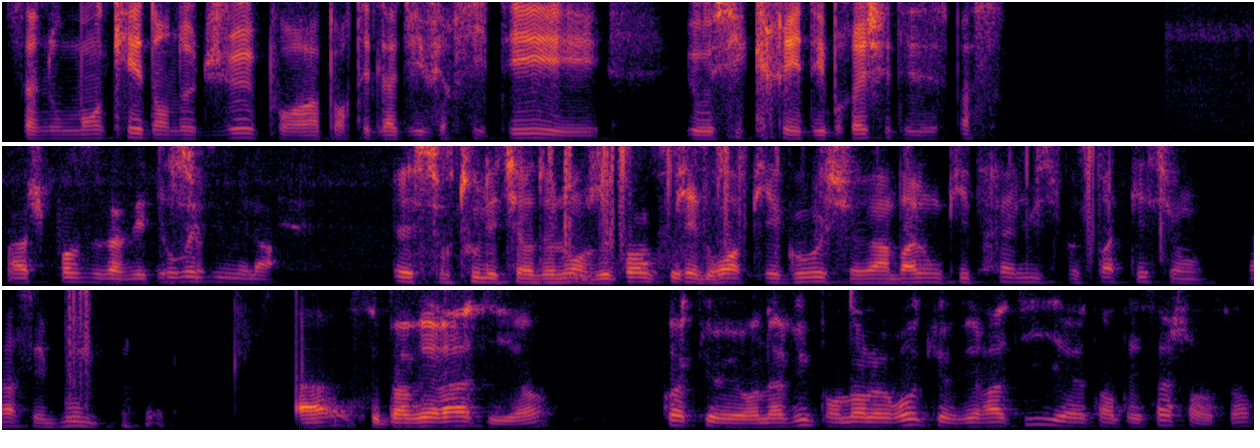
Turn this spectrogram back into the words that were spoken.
ça nous manquait dans notre jeu pour apporter de la diversité et, et aussi créer des brèches et des espaces. Ah, je pense que vous avez tout résumé là. Et surtout les tirs de loin. pied droit, pied gauche, un ballon qui traîne, lui, ne se pose pas de questions. Là, c'est boum. Ah, c'est pas Verratti. Hein. Quoique, on a vu pendant l'Euro que Verratti tentait sa chance. Hein.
